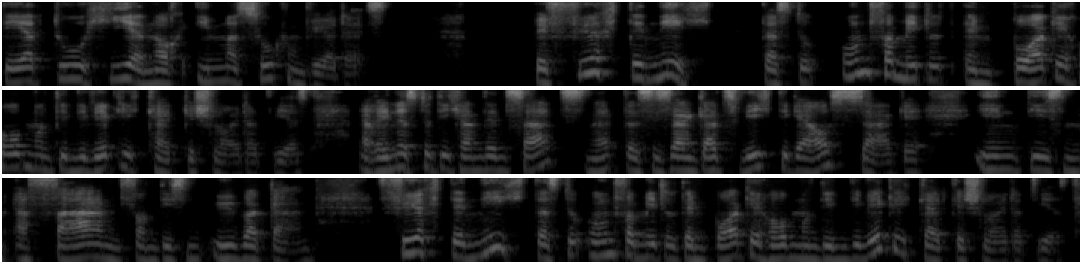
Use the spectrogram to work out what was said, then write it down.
der du hier noch immer suchen würdest. Befürchte nicht, dass du unvermittelt emporgehoben und in die Wirklichkeit geschleudert wirst. Erinnerst du dich an den Satz? Ne? Das ist eine ganz wichtige Aussage in diesem Erfahren von diesem Übergang. Fürchte nicht, dass du unvermittelt emporgehoben und in die Wirklichkeit geschleudert wirst.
